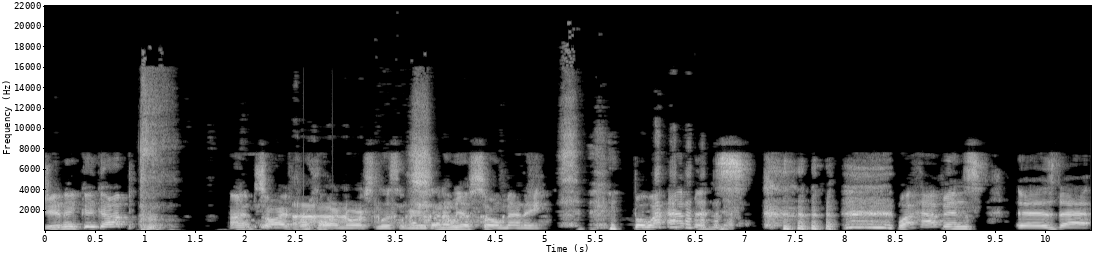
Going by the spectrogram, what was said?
Ginnungagap. I'm sorry for all our Norse listeners. I know we have so many. But what happens? what happens is that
